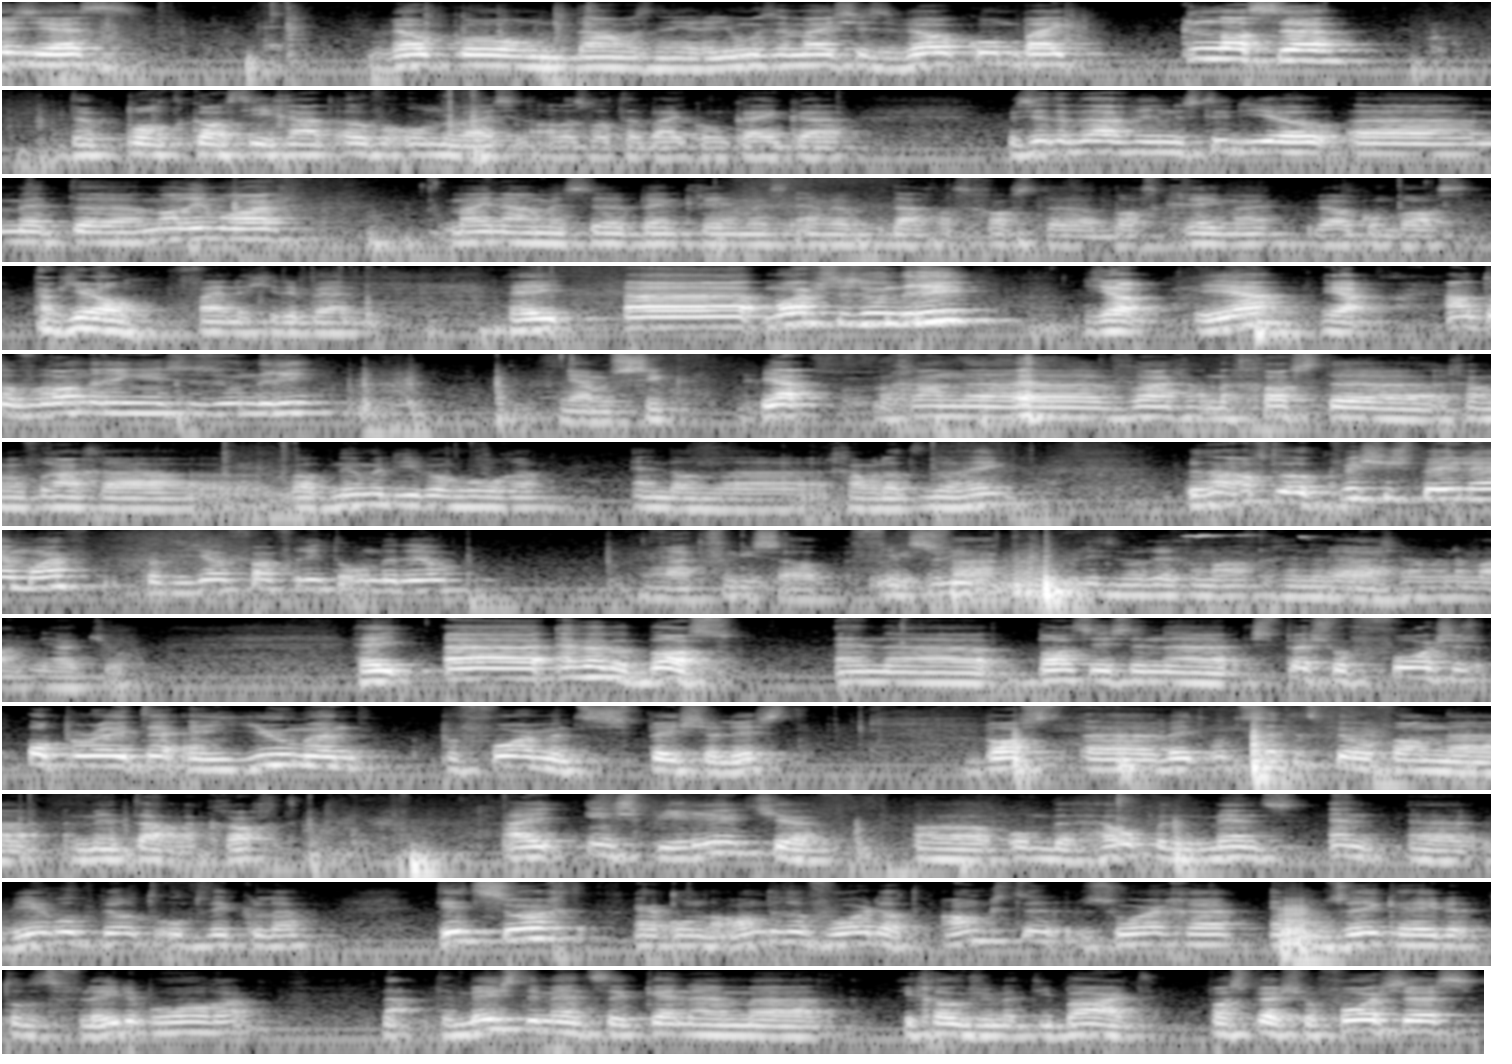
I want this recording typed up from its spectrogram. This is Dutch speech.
Yes, yes. Welkom, dames en heren, jongens en meisjes. Welkom bij Klasse, de podcast die gaat over onderwijs en alles wat daarbij komt kijken. We zitten vandaag weer in de studio eh, met uh, Marie Moor. Mijn naam is uh, Ben Kremers en we hebben vandaag als gast Bas Kremer. Welkom Bas. Dankjewel. Fijn dat je er bent. Hey, uh, Morf seizoen 3? Ja. Ja? Ja. Aantal veranderingen in seizoen 3? Ja, muziek. Ja, we gaan uh, vragen aan de gasten, gaan we vragen welk nummer die we horen. En dan uh, gaan we dat er doorheen. We gaan af en toe ook quizjes spelen, hè Marv? Dat is jouw favoriete onderdeel? Ja, ik verlies al verlies vaak. Je verliest wel regelmatig inderdaad, ja. ja, maar dat maakt niet uit joh. Hey, uh, en we hebben Bas. En Bas is een Special Forces Operator en Human Performance Specialist. Bas weet ontzettend veel van mentale kracht. Hij inspireert je uh, om de helpende mens en uh, wereldbeeld te ontwikkelen. Dit zorgt er onder andere voor dat angsten, zorgen en onzekerheden tot het verleden behoren. Nou, de meeste mensen kennen hem, uh, die gozer met die baard, van Special Forces.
